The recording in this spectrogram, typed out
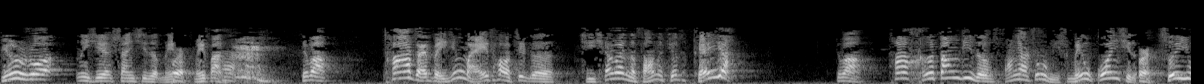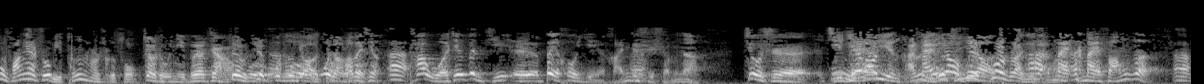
比如说那些山西的没没饭的，对吧？他在北京买一套这个几千万的房子，觉得便宜啊，对吧？它和当地的房价收入比是没有关系的，不是，所以用房价收入比通常是个错误。教授，你不要这样，这这不能叫误导老百姓。他我这问题呃背后隐含着是什么呢？就是今年老隐含了，你就直接说出来就行买买房子，嗯，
